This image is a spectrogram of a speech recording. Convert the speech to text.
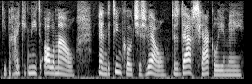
Die bereik ik niet allemaal. En de teamcoaches wel. Dus daar schakel je mee.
